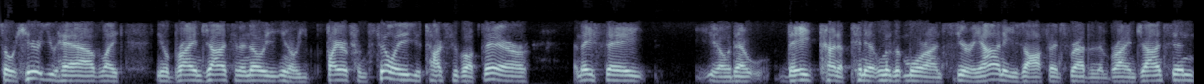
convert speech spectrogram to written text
so here you have like you know Brian Johnson. I know you know he fired from Philly. You talk to people up there, and they say you know that they kind of pin it a little bit more on Sirianni's offense rather than Brian Johnson.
